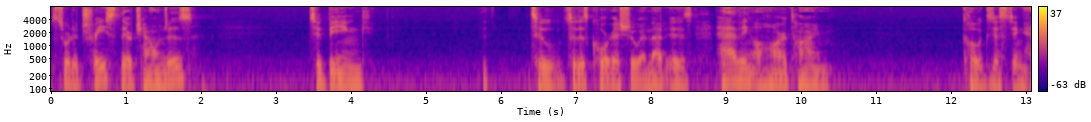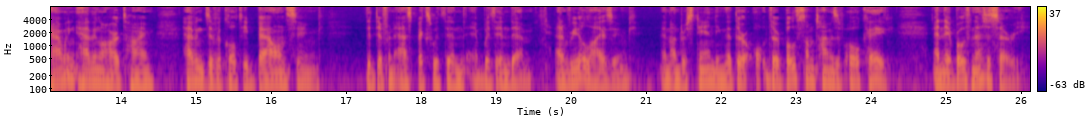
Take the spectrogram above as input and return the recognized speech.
sort of trace their challenges to being to to this core issue, and that is having a hard time coexisting, having having a hard time, having difficulty balancing the different aspects within within them, and realizing and understanding that they're they're both sometimes okay, and they're both necessary,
